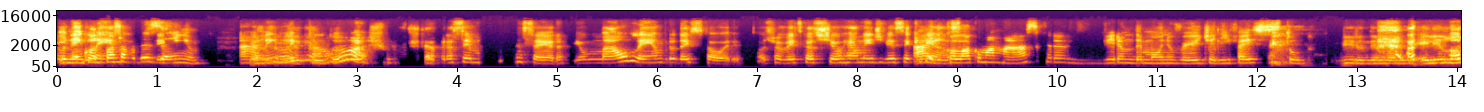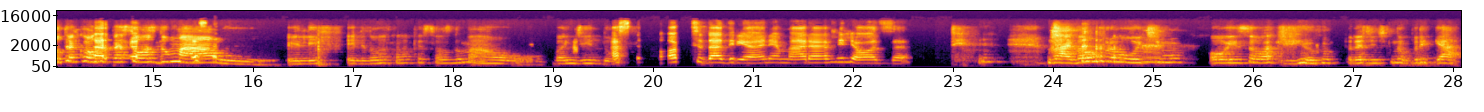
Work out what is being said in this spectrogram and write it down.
eu E nem, quando passava desenho. Ah, eu nem lembro tudo, eu acho. Pra ser muito sincera, eu mal lembro da história. A última vez que eu assisti, eu realmente devia ser criança. Ah, ele coloca uma máscara, vira um demônio verde ali e faz tudo. Vira um demônio. Ele luta contra pessoas do mal. Ele, ele luta contra pessoas do mal. Bandido. A sinopse da Adriane é maravilhosa. Vai, vamos pro último, ou isso ou aquilo, pra gente não brigar.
